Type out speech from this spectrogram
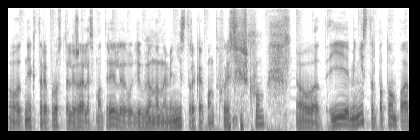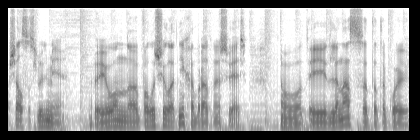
Вот. Некоторые просто лежали, смотрели, удивленно на министра, как он ходит пешком. Вот. И министр потом пообщался с людьми и он э, получил от них обратную связь. Вот. И для нас это такой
